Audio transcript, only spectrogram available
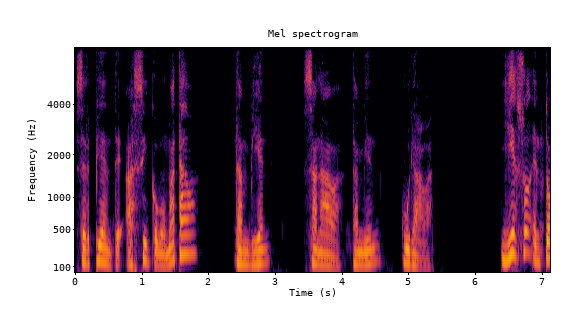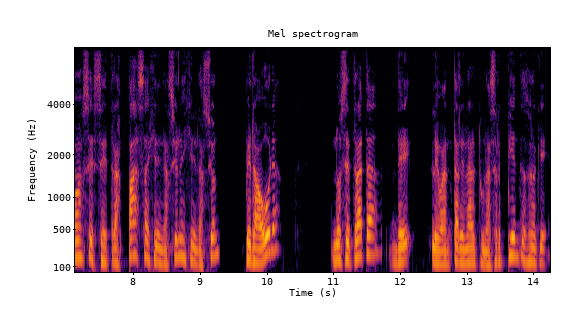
serpiente, así como mataba, también sanaba, también curaba. Y eso entonces se traspasa de generación en generación, pero ahora no se trata de levantar en alto una serpiente, sino que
